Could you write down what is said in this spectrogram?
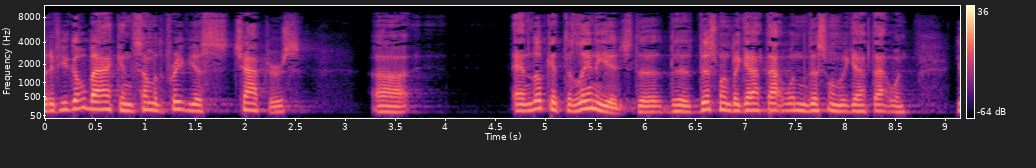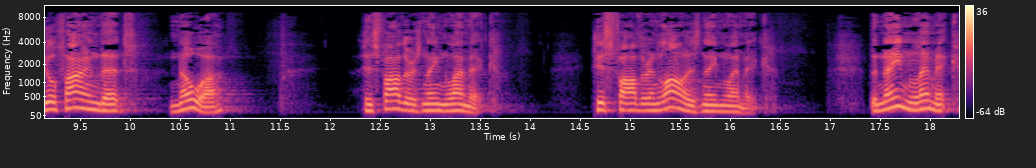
But if you go back in some of the previous chapters uh, and look at the lineage, the, the, this one begat that one, this one begat that one, you'll find that Noah, his father is named Lamech. His father in law is named Lamech. The name Lamech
